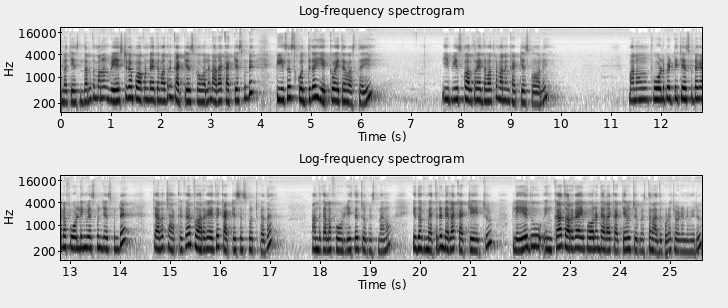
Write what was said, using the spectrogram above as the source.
ఇలా చేసిన తర్వాత మనం వేస్ట్గా పోకుండా అయితే మాత్రం కట్ చేసుకోవాలండి. అలా కట్ చేసుకుంటే పీసెస్ కొద్దిగా ఎక్కువ అయితే వస్తాయి. ఈ పీస్ కొలతను అయితే మాత్రం మనం కట్ చేసుకోవాలి. మనం ఫోల్డ్ పెట్టి చేసుకుంటే ఇలా ఫోల్డింగ్ వేసుకుని చేసుకుంటే చాలా చక్కగా త్వరగా అయితే కట్ చేసేసుకోవచ్చు కదా. అందుకలా ఫోల్డ్ చేస్తే చూపిస్తున్నాను. ఇది ఒక మెథడ్ ఎలా కట్ చేయొచ్చు. లేదు ఇంకా త్వరగా అయిపోవాలంటే ఎలా కట్ చేయాలో చూపిస్తాను. అది కూడా చూడండి మీరు.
